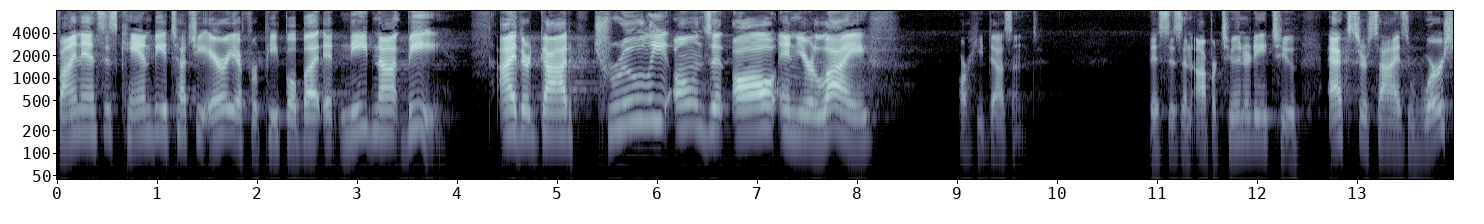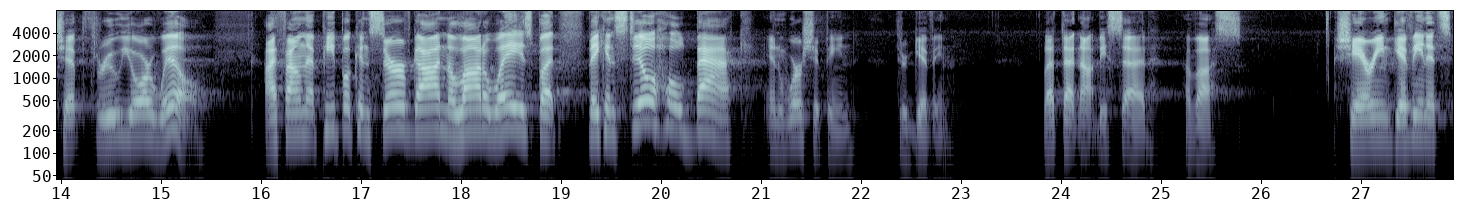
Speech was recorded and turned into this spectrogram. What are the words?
Finances can be a touchy area for people, but it need not be. Either God truly owns it all in your life or he doesn't. This is an opportunity to exercise worship through your will. I found that people can serve God in a lot of ways, but they can still hold back in worshiping through giving. Let that not be said of us. Sharing, giving, it's,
